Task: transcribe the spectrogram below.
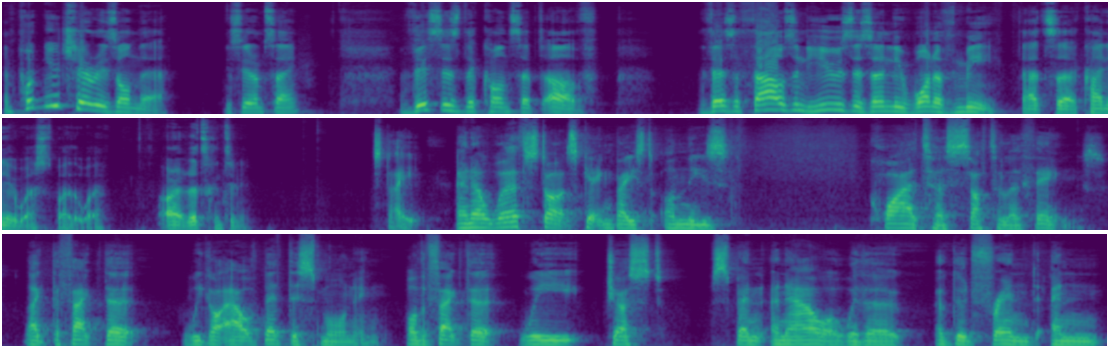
and put new cherries on there. You see what I'm saying? This is the concept of there's a thousand yous, there's only one of me. That's uh, Kanye West, by the way. All right, let's continue. state? And our worth starts getting based on these quieter, subtler things, like the fact that we got out of bed this morning, or the fact that we just spent an hour with a, a good friend and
